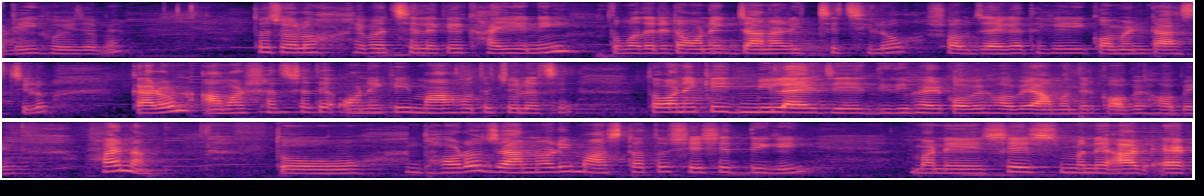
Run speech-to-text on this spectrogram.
আগেই হয়ে যাবে। তো চলো, এবার ছেলেকে খাইয়ে নিই। তোমাদের এটা অনেক জানার ইচ্ছে ছিল, সব জায়গা থেকে এই কমেন্টটা আসছিল। কারণ আমার সাথে সাথে অনেকেই মা হতে চলেছে। তো অনেকেই মিলায় যে, দিদিভাইয়ের কবে হবে? আমাদের কবে হবে? হয় না? তো ধরো জানুয়ারি মাসটা তো শেষের দিকেই। মানে শেষ মানে আর এক,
